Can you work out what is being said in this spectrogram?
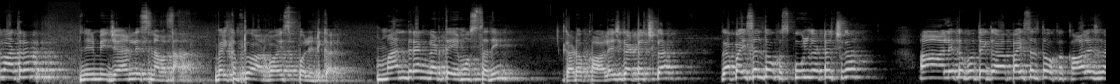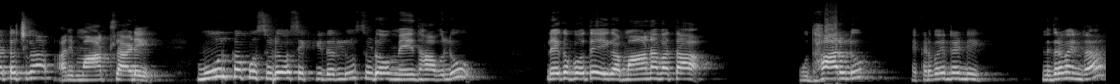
మాత్రం. నేను మీ journalist Navata. Welcome to our voice political మందిరం కడితే ఏమొస్తుంది? గడ ఒక కాలేజ్ కట్టొచ్చుగా? గా పైసలతో ఒక స్కూల్ కట్టొచ్చుగా? లేకపోతే గా పైసలతో ఒక కాలేజ్ కట్టొచ్చుగా? అని మాట్లాడే మూర్ఖపు సుడో సెక్యులర్లు సుడో మేధావులు లేకపోతే ఇక మానవత ఉదారులు. ఎక్కడ పోయినరండి? నిద్రపోయినరా?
